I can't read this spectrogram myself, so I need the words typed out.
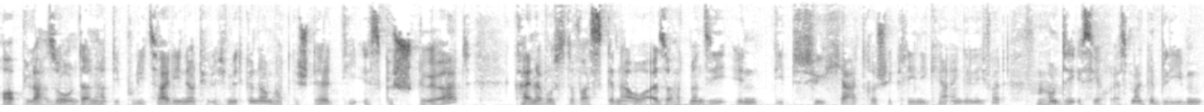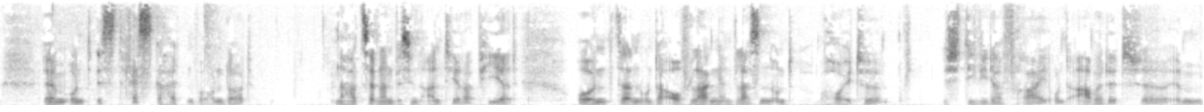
Hoppla, so, und dann hat die Polizei die natürlich mitgenommen, hat gestellt, die ist gestört. Keiner wusste was genau, also hat man sie in die psychiatrische Klinik hier eingeliefert hm. und die ist hier auch erstmal geblieben ähm, und ist festgehalten worden dort. Da hat sie dann ein bisschen antherapiert und dann unter Auflagen entlassen und heute ist die wieder frei und arbeitet äh, im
